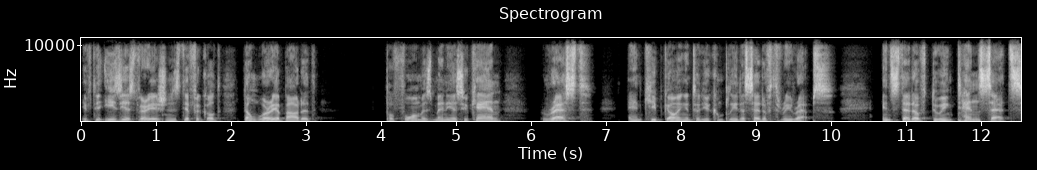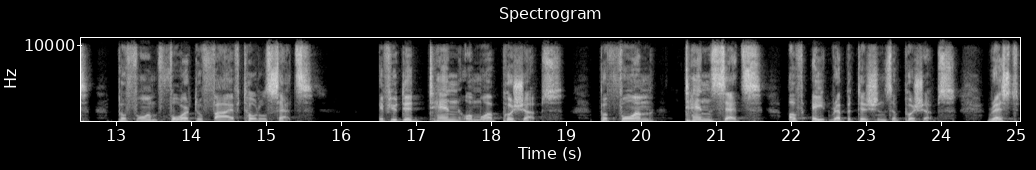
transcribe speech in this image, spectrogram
If the easiest variation is difficult, don't worry about it. Perform as many as you can, rest, and keep going until you complete a set of three reps. Instead of doing 10 sets, perform four to five total sets. If you did 10 or more push ups, perform 10 sets of eight repetitions of push ups. Rest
